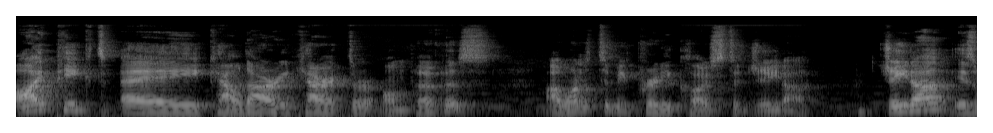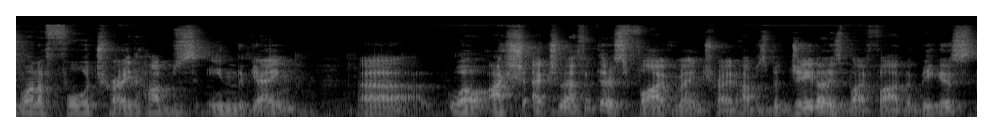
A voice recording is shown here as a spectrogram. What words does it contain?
I picked a Caldari character on purpose. I wanted to be pretty close to Jita. Jita is one of four trade hubs in the game. Uh, well, I actually, I think there's five main trade hubs, but Jita is by far the biggest.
